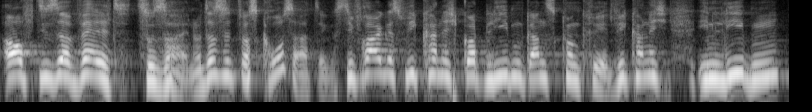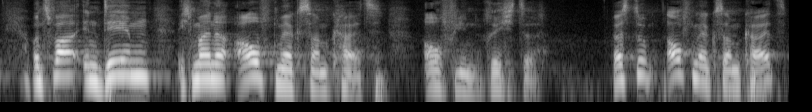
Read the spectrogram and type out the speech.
auf dieser Welt zu sein. Und das ist etwas Großartiges. Die Frage ist, wie kann ich Gott lieben ganz konkret? Wie kann ich ihn lieben? Und zwar indem ich meine Aufmerksamkeit auf ihn richte. Weißt du, Aufmerksamkeit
